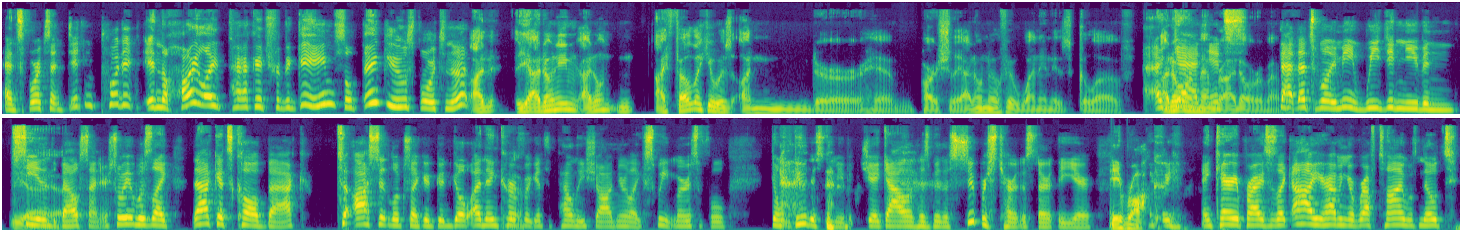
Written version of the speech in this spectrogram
and Sportsnet didn't put it in the highlight package for the game. So, thank you, Sportsnet. I yeah, I don't even I don't I felt like it was under him partially. I don't know if it went in his glove. Again, I don't remember. I don't remember. That that's what I mean. We didn't even see yeah, it in the Bell Center, so it was like that gets called back. To us, it looks like a good goal, and then Kerfoot yeah. gets a penalty shot, and you're like, "Sweet, merciful." Don't do this to me. But Jake Allen has been a superstar to start the year. A rock. And, Carey Price is like, ah, you're having a rough time with no t-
